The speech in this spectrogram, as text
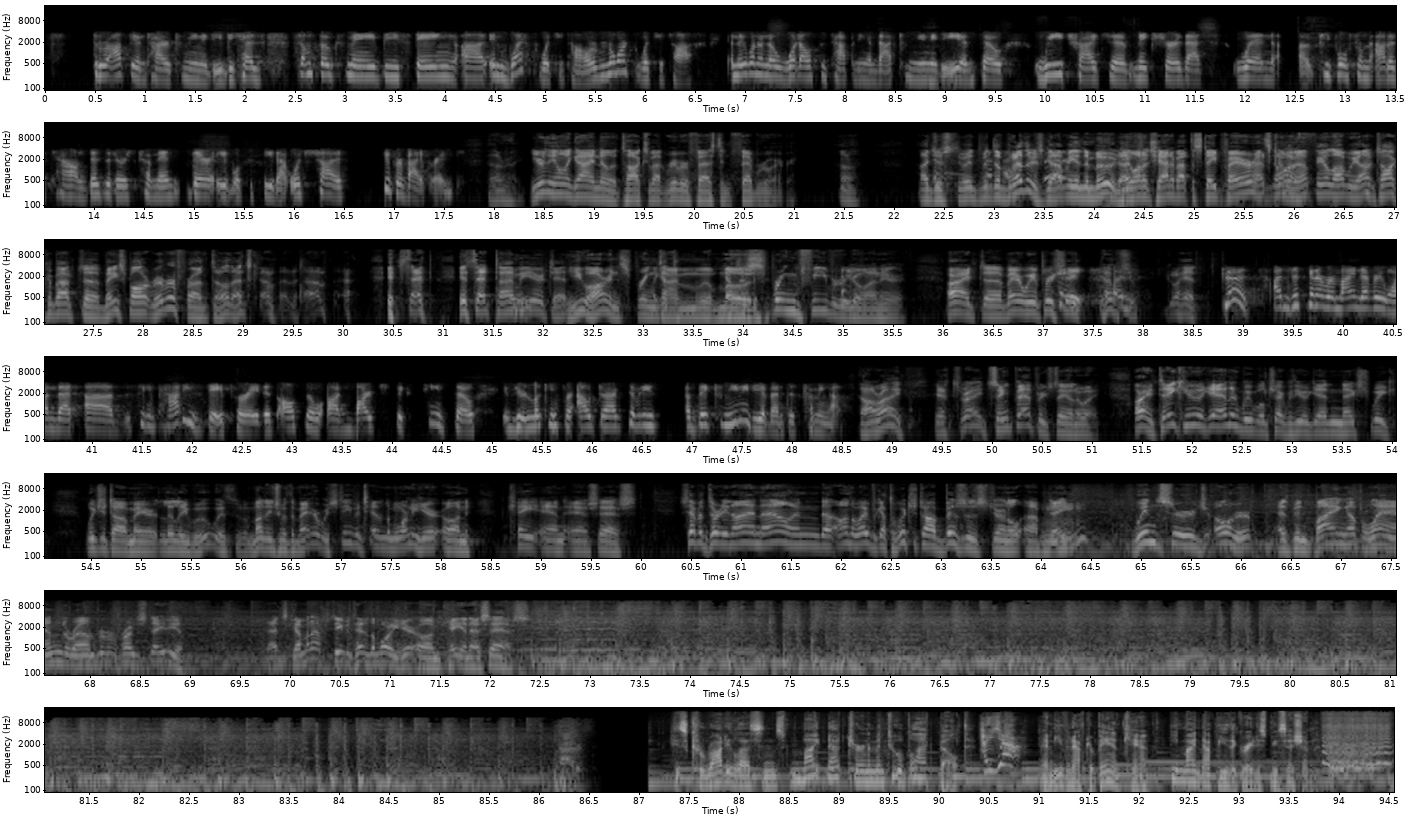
throughout the entire community because some folks may be staying uh, in West Wichita or North Wichita and they want to know what else is happening in that community. And so we try to make sure that when uh, people from out of town, visitors come in, they're able to see that Wichita is super vibrant. All right. You're the only guy I know that talks about Riverfest in February. Huh. I just the weather's got me in the mood. You I- want to chat about the state fair? That's No, coming I up. feel like we ought to talk about uh, baseball at Riverfront, though. That's coming up. It's that it's that time of year, Ted. You are in I got the- springtime mo- got mode. the spring fever going here. All right, uh, Mayor, we appreciate. Hey, uh, Go ahead. Good. I'm just going to remind everyone that uh, St. Patty's Day parade is also on March 16th. So if you're looking for outdoor activities, a big community event is coming up. All right. That's right. St. Patrick's Day on the way. All right. Thank you again, and we will check with you again next week. Wichita Mayor Lily Wu with Mondays with the Mayor with Steve at 10 in the morning here on KNSS. 739 now, and uh, on the way, we've got the Wichita Business Journal update. Mm-hmm. Wind Surge owner has been buying up land around Riverfront Stadium. That's coming up. Steve and Ted in the morning here on KNSS. his karate lessons might not turn him into a black belt. Hi-ya! And even after band camp, he might not be the greatest musician.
